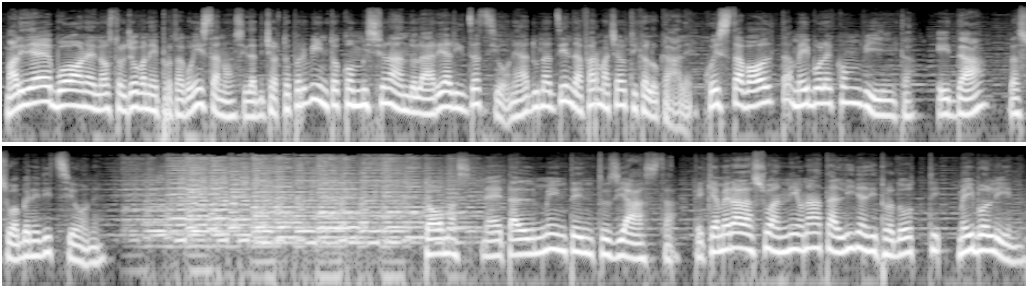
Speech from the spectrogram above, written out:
Ma l'idea è buona e il nostro giovane protagonista non si dà di certo per vinto, commissionando la realizzazione ad un'azienda farmaceutica locale. Questa volta Mabel è convinta e dà la sua benedizione. Thomas ne è talmente entusiasta che chiamerà la sua neonata linea di prodotti Maybelline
